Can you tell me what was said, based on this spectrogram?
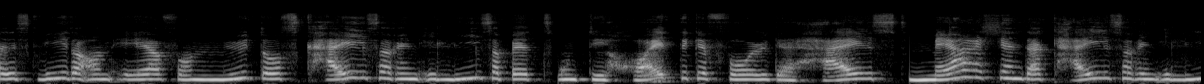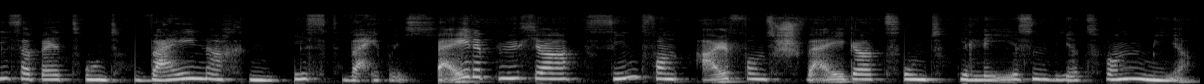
Ist wieder on air von Mythos Kaiserin Elisabeth und die heutige Folge heißt Märchen der Kaiserin Elisabeth und Weihnachten ist weiblich. Beide Bücher sind von Alfons Schweigert und gelesen wird von mir.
